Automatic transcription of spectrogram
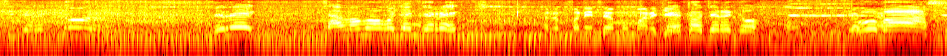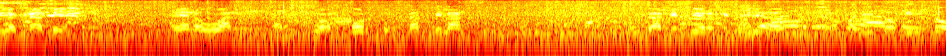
Si Director. Direk, sama mo ako dyan, Direk. Anong paninda mo, manager? Ito, Direk, oh. Vlog Oh, bas! Vlog natin. Ayan, oh, one, ano, one fourth, oh, 30 lang. Ang dami pira ni Kuya, oh. Meron pa dito, ginto.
